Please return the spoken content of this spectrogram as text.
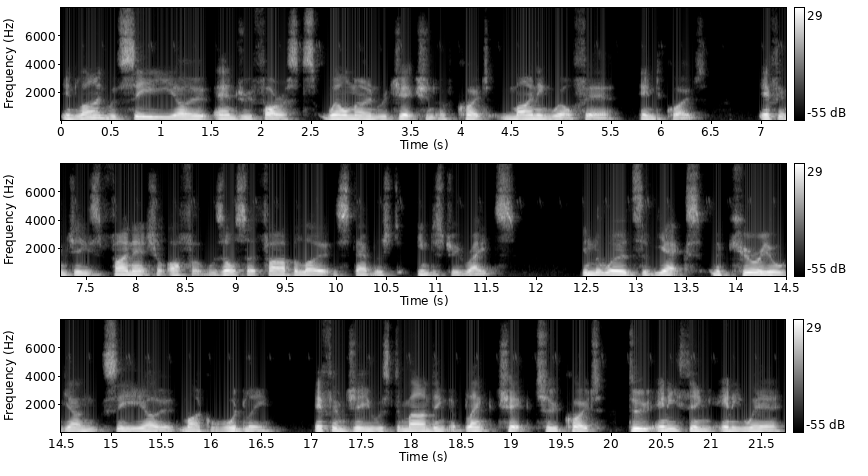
In line with CEO Andrew Forrest's well known rejection of, quote, mining welfare, end quote, FMG's financial offer was also far below established industry rates. In the words of YAC's mercurial young CEO, Michael Woodley, FMG was demanding a blank cheque to, quote, do anything, anywhere,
